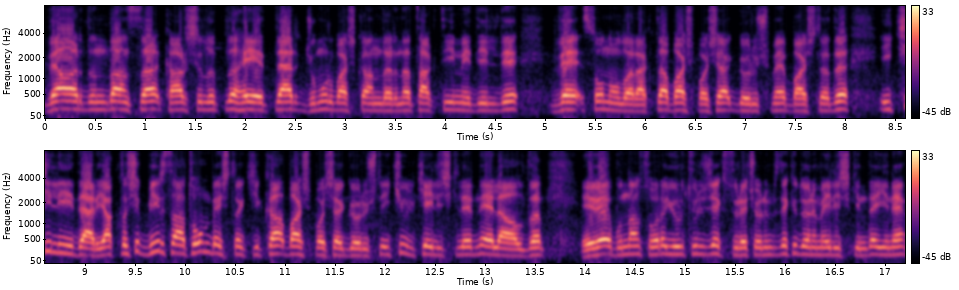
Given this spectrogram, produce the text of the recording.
ve ardındansa karşılıklı heyetler Cumhurbaşkanlarına takdim edildi ve son olarak da baş başa görüşme başladı. İki lider yaklaşık 1 saat 15 dakika baş başa görüştü. İki ülke ilişkilerini ele aldı E, ve bundan sonra yürütülecek süreç önümüzdeki döneme ilişkinde yine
